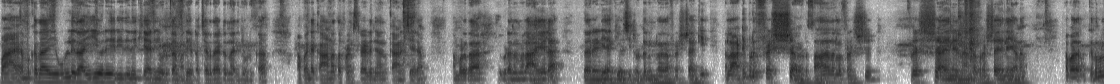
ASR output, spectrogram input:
അപ്പോൾ നമുക്കതായി ഈ ഉള്ളി ഇതാ ഈ ഒരു രീതിയിലേക്ക് അരിഞ്ഞു കൊടുത്താൽ മതി കേട്ടോ. ചെറുതായിട്ടൊന്ന് അരിഞ്ഞു കൊടുക്കുക. അപ്പോൾ എന്റെ കാണാത്ത ഫ്രണ്ട്സിനായിട്ട് ഞാൻ കാണിച്ചു തരാം. നമ്മളിതാ ഇവിടെ നമ്മൾ അയല റെഡിയാക്കി വെച്ചിട്ടുണ്ട്. നമ്മളത് ഫ്രഷ് ആക്കി നല്ല അടിപൊളി ഫ്രഷ് ആണ് കേട്ടോ. സാധനം നല്ല ഫ്രഷ് ഫ്രഷ് അയലയാണ് കേട്ടോ. ഫ്രഷ് അയലയാണ്. അപ്പോൾ നമ്മൾ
